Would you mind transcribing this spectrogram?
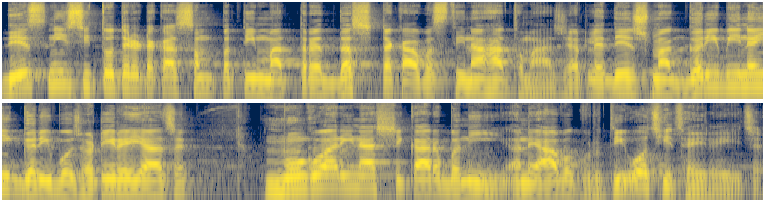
દેશની સિત્તોતેર ટકા સંપત્તિ માત્ર દસ ટકા વસ્તીના હાથમાં છે. એટલે દેશમાં ગરીબી નહીં, ગરીબો જ રહ્યા છે. મોંઘવારીના શિકાર બની અને આવક વૃદ્ધિ ઓછી થઈ રહી છે.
